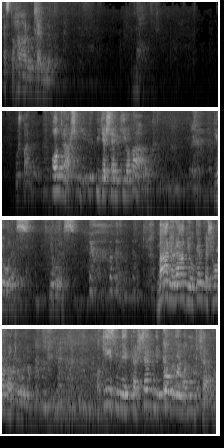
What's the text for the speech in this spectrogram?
ezt a három területet. Most már András, ügyesen kiabálok? Jó lesz, jó lesz. Mária Rádió kedves hallgatói, a készülékkel semmi probléma nincsen.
